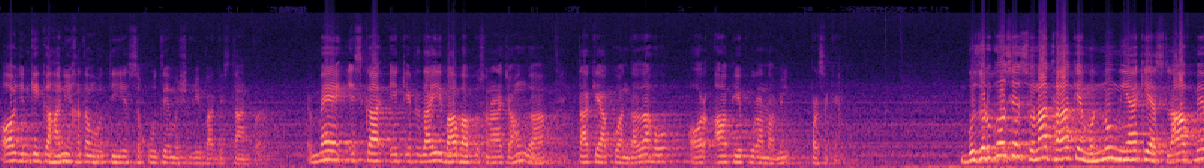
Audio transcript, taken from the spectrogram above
اور جن کی کہانی ختم ہوتی ہے سقوط مشرقی پاکستان پر۔ میں اس کا ایک ابتدائی باب آپ کو سنانا چاہوں گا تاکہ آپ کو اندازہ ہو اور آپ یہ پورا ناول پڑھ سکیں۔ بزرگوں سے سنا تھا کہ منو میاں کے اسلاف میں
